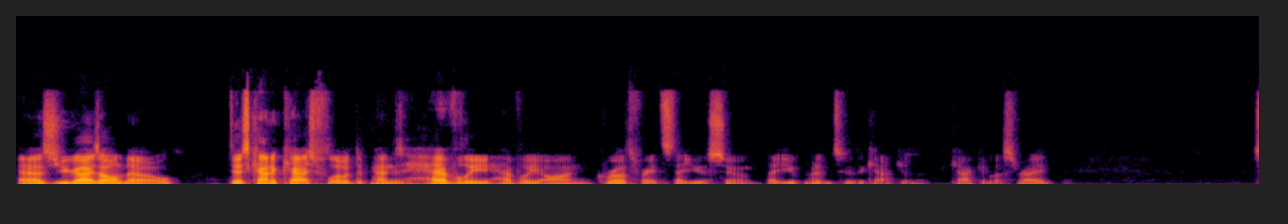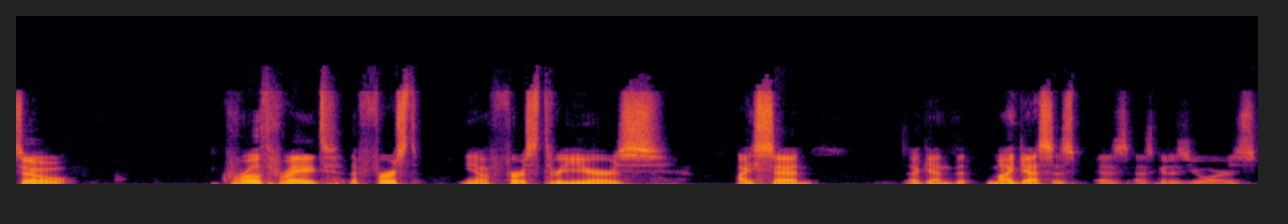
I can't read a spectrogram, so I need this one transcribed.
as you guys all know, discounted cash flow depends heavily, heavily on growth rates that you assume that you put into the calculus, calculus right? So, growth rate, the first, you know, first three years, I said, again, the, my guess is as, as good as yours.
